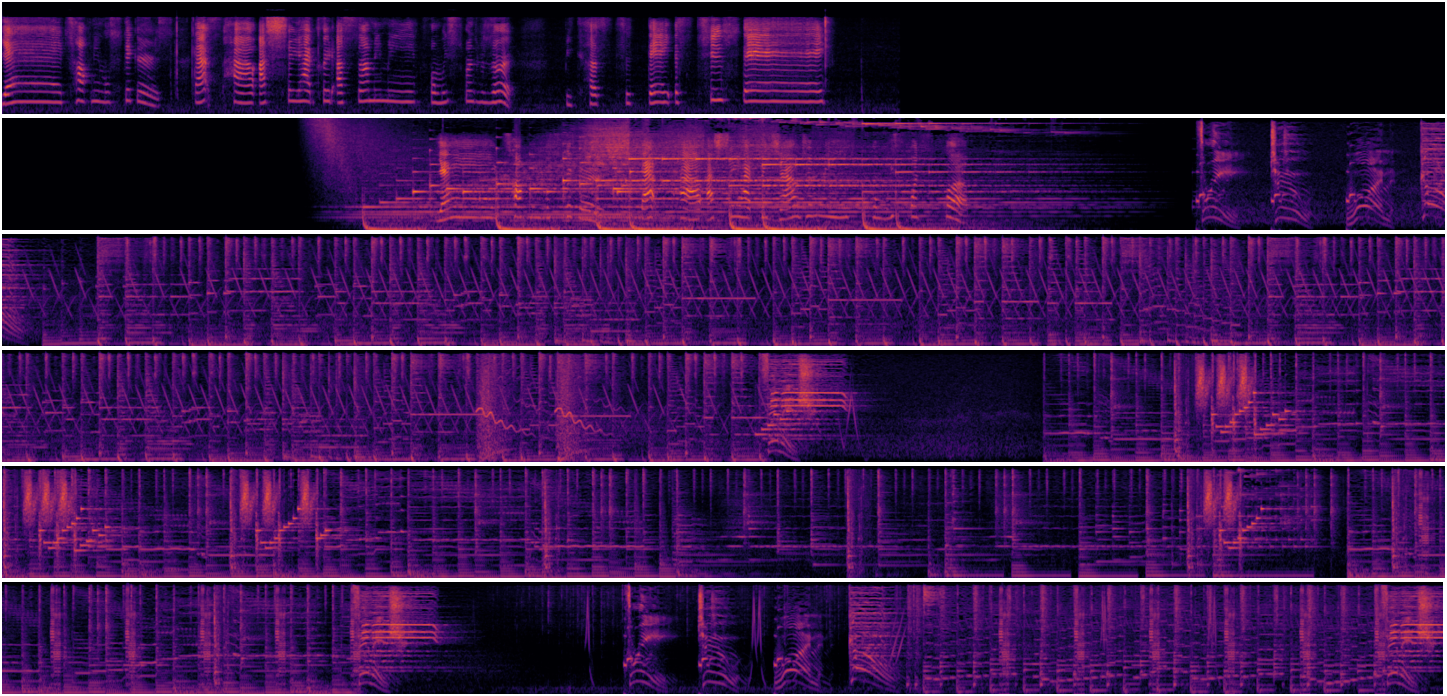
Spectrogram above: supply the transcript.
Yay, talking little stickers. That's how I show you how to create a Summy Mii from Wii Sports Resort. Because today is Tuesday. Yay, two, one, go! Finish. Three, two, one, go! Finish.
